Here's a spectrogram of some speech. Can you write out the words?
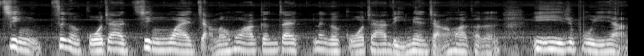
境这个国家的境外讲的话，跟在那个国家里面讲的话，可能意义就不一样。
